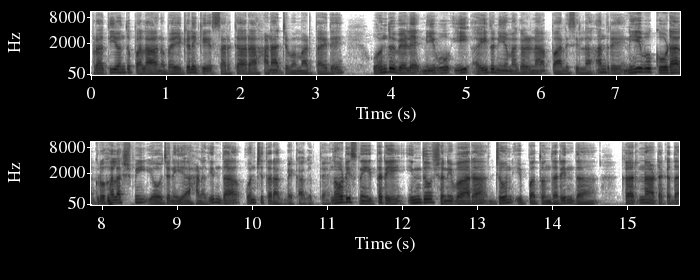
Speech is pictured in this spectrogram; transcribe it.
ಪ್ರತಿಯೊಂದು ಫಲಾನುಭವಿಗಳಿಗೆ ಸರ್ಕಾರ ಹಣ ಜಮಾ ಮಾಡ್ತಾ ಇದೆ. ಒಂದು ವೇಳೆ ನೀವು ಈ ಐದು ನಿಯಮಗಳನ್ನ ಪಾಲಿಸಿಲ್ಲ ಅಂದ್ರೆ ನೀವು ಕೂಡ ಗೃಹಲಕ್ಷ್ಮಿ ಯೋಜನೆಯ ಹಣದಿಂದ ವಂಚಿತರಾಗಬೇಕಾಗುತ್ತೆ. ನೋಡಿ ಸ್ನೇಹಿತರೆ, ಇಂದು ಶನಿವಾರ ಜೂನ್ ಇಪ್ಪತ್ತೊಂದರಿಂದ ಕರ್ನಾಟಕದ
